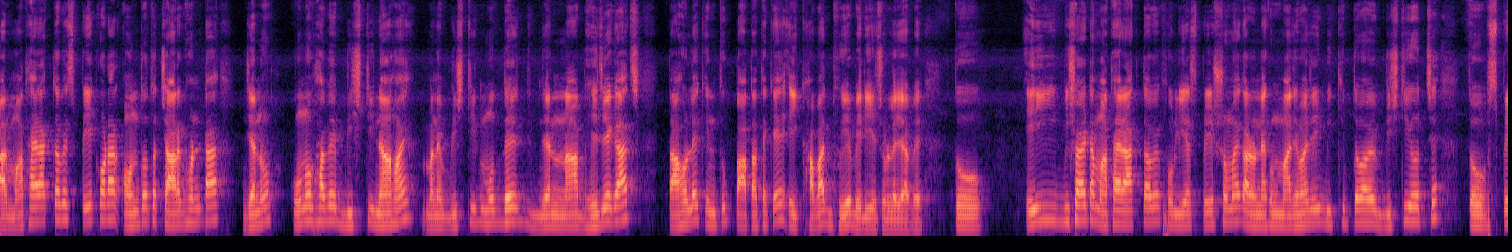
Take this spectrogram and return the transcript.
আর মাথায় রাখতে হবে, স্প্রে করার অন্তত চার ঘণ্টা যেন কোনোভাবে বৃষ্টি না হয় মানে বৃষ্টির মধ্যে যেন না ভেজে গাছ, তাহলে কিন্তু পাতা থেকে এই খাবার ধুয়ে বেরিয়ে চলে যাবে। তো এই বিষয়টা মাথায় রাখতে হবে ফোলিয়া স্প্রের সময়, কারণ এখন মাঝে মাঝেই বিক্ষিপ্তভাবে বৃষ্টি হচ্ছে। তো স্প্রে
